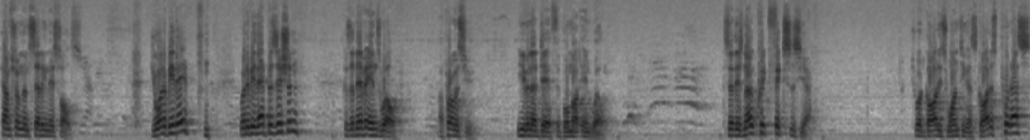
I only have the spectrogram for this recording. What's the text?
comes from them selling their souls. Do you want to be there? want to be in that position? Because it never ends well. I promise you. Even at death, it will not end well. So there's no quick fixes here to what God is wanting us. God has put us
